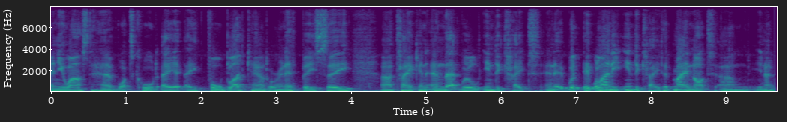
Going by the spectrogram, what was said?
and you ask to have what's called a, a full blood count or an FBC uh, taken, and that will indicate, and it will, it will only indicate, it may not, um, you know,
